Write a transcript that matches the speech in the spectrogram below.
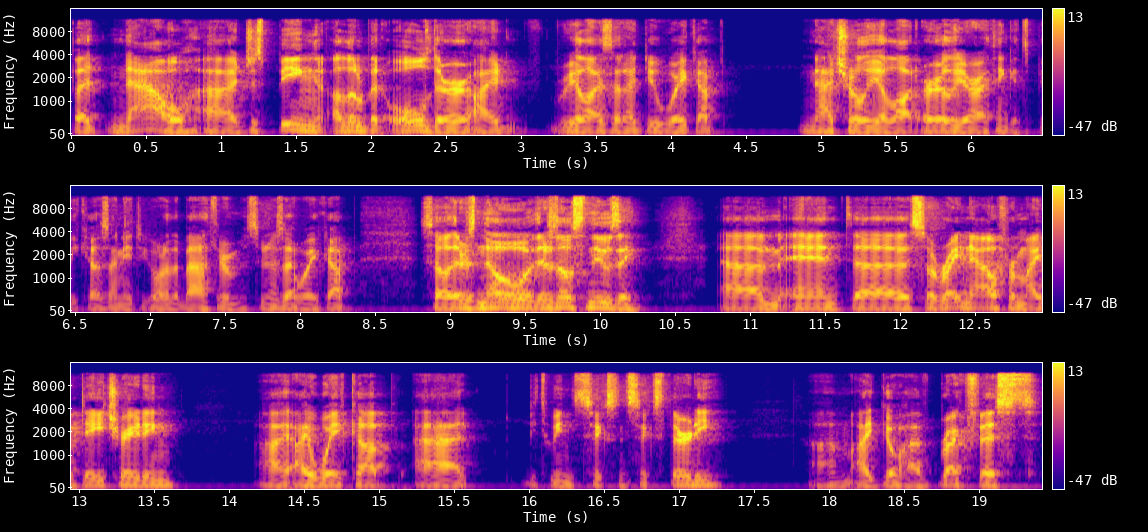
but now, uh, just being a little bit older, I realize that I do wake up naturally a lot earlier. I think it's because I need to go to the bathroom as soon as I wake up. So there's no there's no snoozing. Um, and uh, so right now for my day trading, I, I wake up at between six and six thirty. Um, I go have breakfast.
